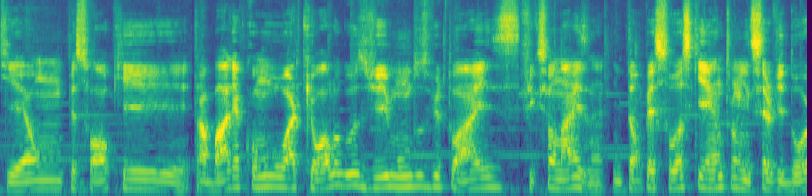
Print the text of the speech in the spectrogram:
que é um pessoal que trabalha como arqueólogos de mundos virtuais ficcionais, né? Então, pessoas que entram em servidor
